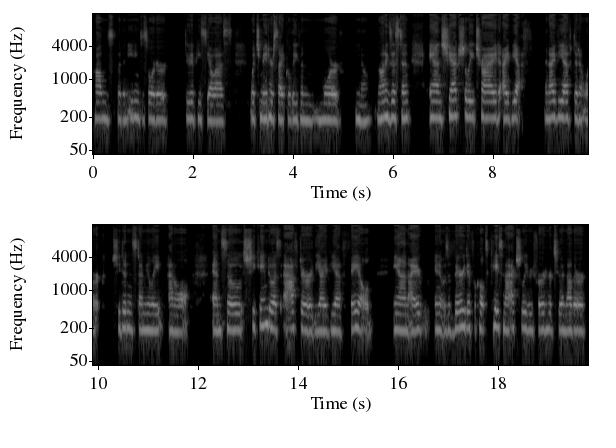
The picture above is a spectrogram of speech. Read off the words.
problems with an eating disorder due to PCOS, which made her cycle even more, you know, non-existent. And she actually tried IVF, and IVF didn't work. She didn't stimulate at all. And so she came to us after the IVF failed, and I and it was a very difficult case. And I actually referred her to another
